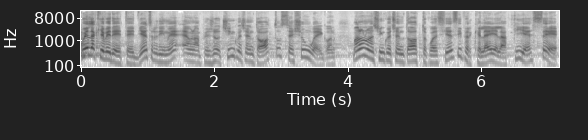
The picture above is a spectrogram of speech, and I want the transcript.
Quella che vedete dietro di me è una Peugeot 508 Station Wagon, ma non una 508 qualsiasi perché lei è la PSE,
